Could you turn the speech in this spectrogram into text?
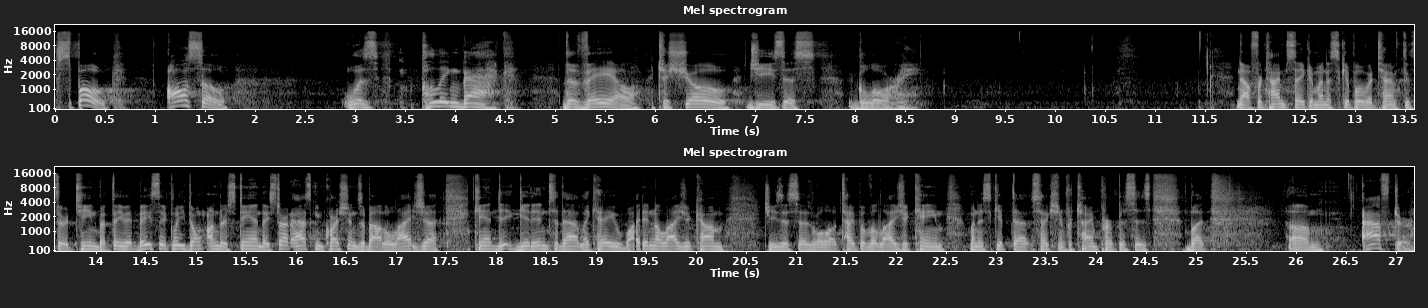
spoke, also was pulling back the veil to show Jesus' glory. Now, for time's sake, I'm going to skip over 10 through 13, but they basically don't understand. They start asking questions about Elijah. Can't get into that. Like, hey, why didn't Elijah come? Jesus says, well, a type of Elijah came. I'm going to skip that section for time purposes. But um, after,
